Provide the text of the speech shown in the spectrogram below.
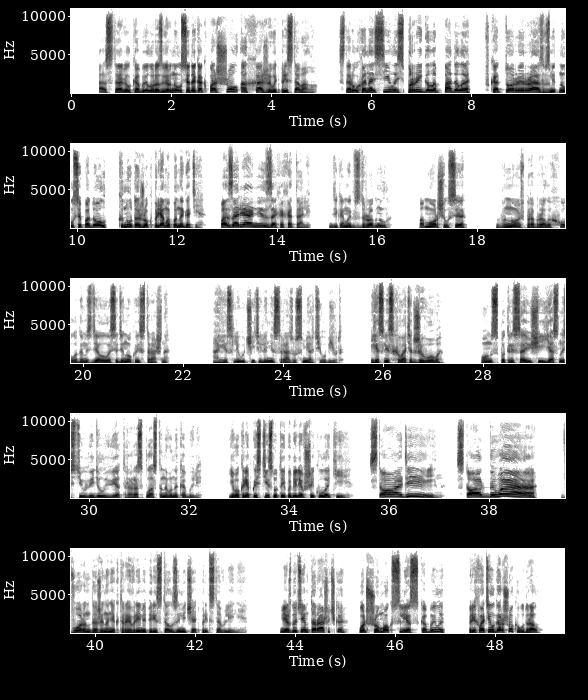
Оставил кобылу, развернулся, да как пошел охаживать приставалу. Старуха носилась, прыгала, падала, в который раз взметнулся подол, кнут ожег прямо по ноготе. Позаряне захохотали. Дикомыт вздрогнул, поморщился. Вновь пробрало холодом, сделалось одиноко и страшно. А если учителя не сразу смертью убьют? Если схватят живого? Он с потрясающей ясностью увидел ветра, распластанного на кобыле. Его крепко стиснутые побелевшие кулаки. «Сто один! Сто два!» Ворон даже на некоторое время перестал замечать представление. Между тем Тарашечка под шумок слез с кобылы, прихватил горшок и удрал.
